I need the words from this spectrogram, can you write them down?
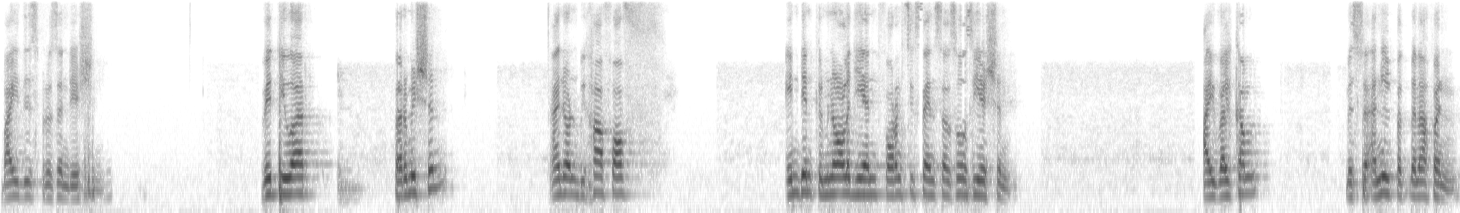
by this presentation. With your permission and on behalf of Indian Criminology and Forensic Science Association, I welcome Mr. Anil Padmanabhan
